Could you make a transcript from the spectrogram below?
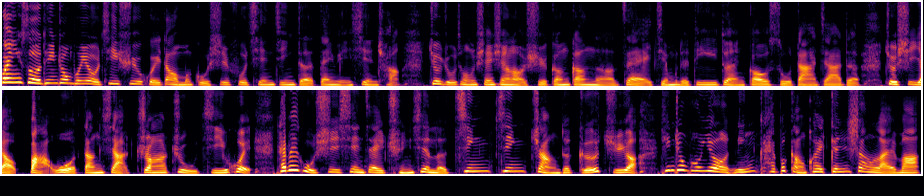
欢迎所有听众朋友继续回到我们股市付千金的单元现场。就如同珊珊老师刚刚呢，在节目的第一段告诉大家的，就是要把握当下，抓住机会。台北股市现在呈现了金金涨的格局啊！听众朋友，您还不赶快跟上来吗？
